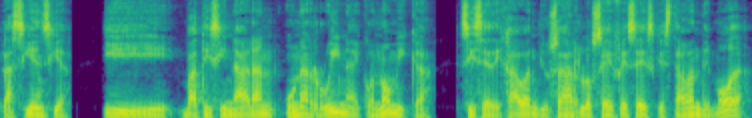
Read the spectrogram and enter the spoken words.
la ciencia y vaticinaran una ruina económica si se dejaban de usar los CFCs que estaban de moda.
